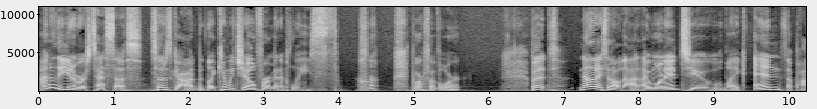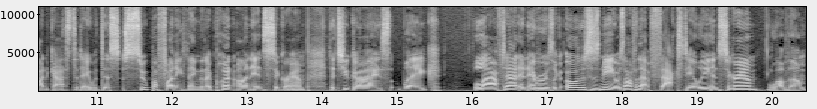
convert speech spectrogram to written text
I know the universe tests us. So does God. But, like, can we chill for a minute, please? Por favor. But now that I said all that, I wanted to like end the podcast today with this super funny thing that I put on Instagram that you guys like laughed at and everyone was like, "Oh, this is me." It was off of that Facts Daily Instagram. Love them.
